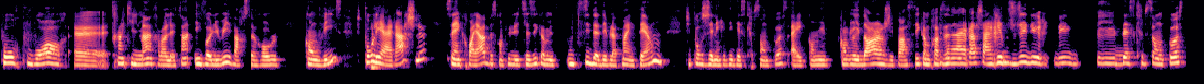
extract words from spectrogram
pour pouvoir euh, tranquillement, à travers le temps, évoluer vers ce rôle qu'on vise. Puis pour les RH, c'est incroyable parce qu'on peut l'utiliser comme outil de développement interne. Puis pour générer des descriptions de poste, avec combien, combien d'heures j'ai passé comme professionnel RH à rédiger des, descriptions de poste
